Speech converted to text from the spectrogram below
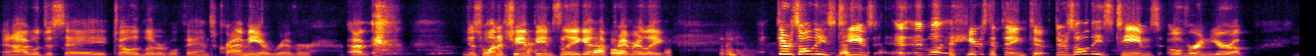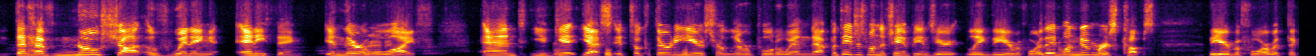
And I will just say to all the Liverpool fans, cry me a river. you just won a Champions League and no. the Premier League there's all these teams. Uh, uh, well, here's the thing too. There's all these teams over in Europe that have no shot of winning anything in their right. life. And you get yes, it took 30 years for Liverpool to win that, but they just won the Champions year, League the year before. They'd won numerous cups the year before with the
